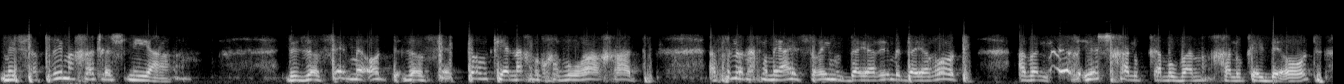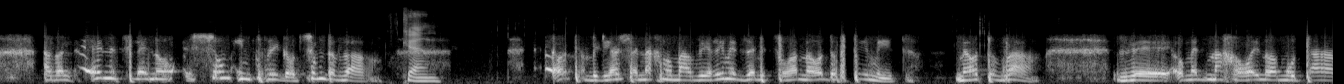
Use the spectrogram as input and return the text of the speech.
מספרים אחת לשנייה. וזה עושה מאוד, זה עושה טוב כי אנחנו חבורה אחת. אפילו אנחנו 120 דיירים ודיירות, אבל יש חלוק, כמובן חלוקי דעות, אבל אין אצלנו שום אינטריגות, שום דבר. כן. עוד פעם, בגלל שאנחנו מעבירים את זה בצורה מאוד אופטימית, מאוד טובה. ועומד מאחורינו עמותה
